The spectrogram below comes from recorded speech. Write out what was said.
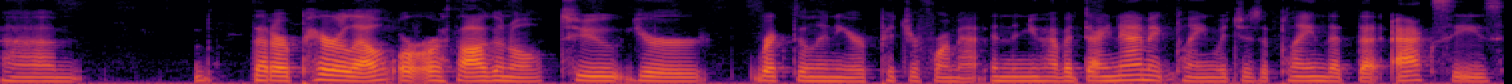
um, that are parallel or orthogonal to your rectilinear picture format. And then you have a dynamic plane, which is a plane that the axes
